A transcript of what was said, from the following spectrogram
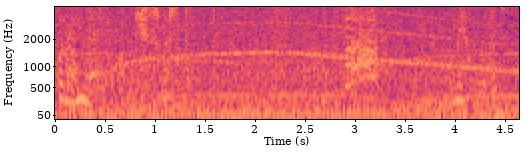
Jolines, qué susto. No me jodas.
